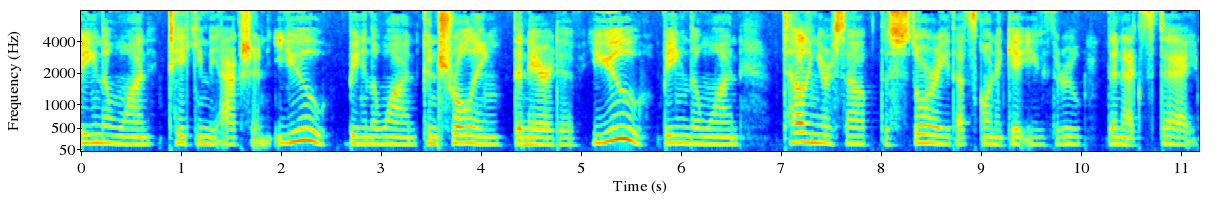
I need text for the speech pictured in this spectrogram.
being the one taking the action, you being the one controlling the narrative, you being the one telling yourself the story that's going to get you through the next day.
